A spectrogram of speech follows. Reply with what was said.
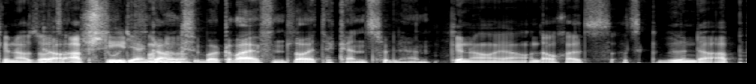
genau, so ja, als Abschied studiengangsübergreifend Leute kennenzulernen. Genau, ja. Und auch als, als gebührender Ab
